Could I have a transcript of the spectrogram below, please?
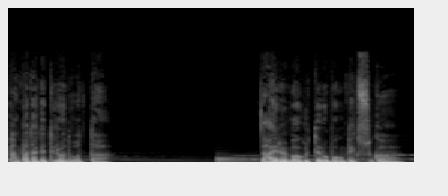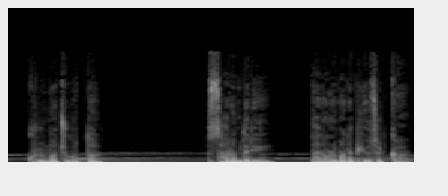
방바닥에 들어 누웠다. 나이를 먹을 대로 먹은 백수가 굶어 죽었다. 사람들이 날 얼마나 비웃을까.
